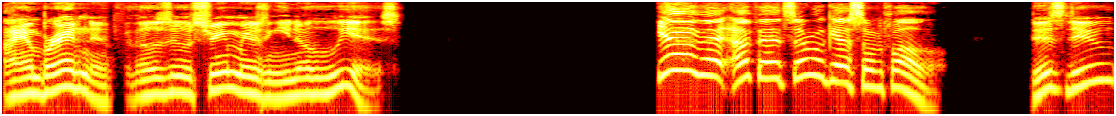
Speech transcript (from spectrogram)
I am Brandon. For those who are streamers and you know who he is. Yeah, I've had, I've had several guests on follow. This dude,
